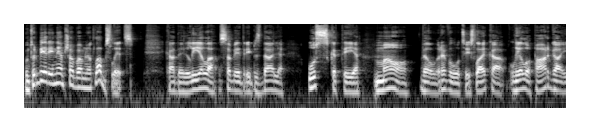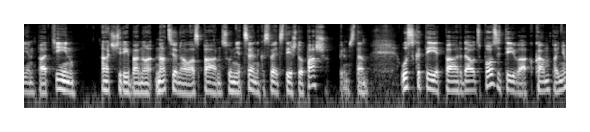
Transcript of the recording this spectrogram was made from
Un tur bija arī neapšaubām ļoti labas lietas, kādēļ liela sabiedrības daļa uzskatīja Mao vēl revolūcijas laikā lielo pārgājienu pār Ķīnu. Atšķirībā no nacionālās pārnes un Jēcena, kas veic tieši to pašu pirms tam, uzskatīja par daudz pozitīvāku kampaņu,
